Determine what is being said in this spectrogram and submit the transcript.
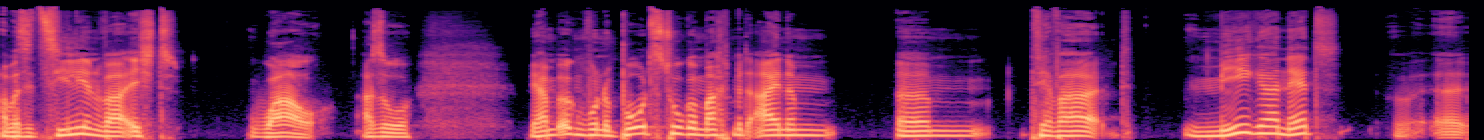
Aber Sizilien war echt wow. Also wir haben irgendwo eine Bootstour gemacht mit einem, ähm, der war mega nett. Äh,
